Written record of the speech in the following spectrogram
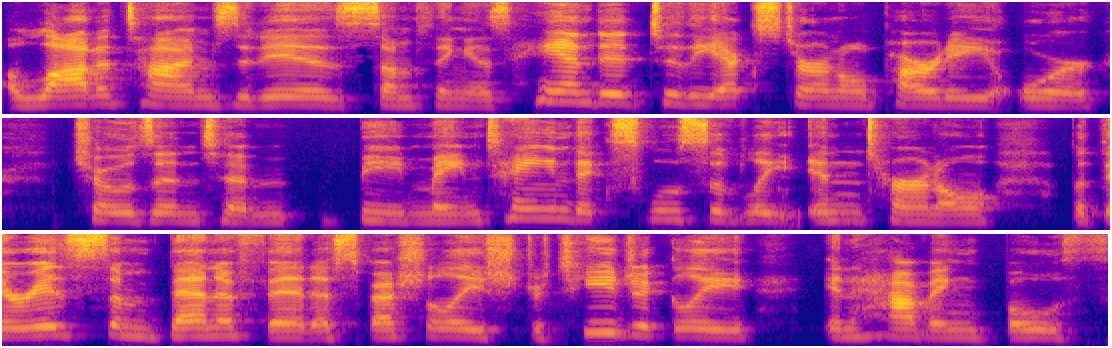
A lot of times it is something is handed to the external party or chosen to be maintained exclusively mm. internal, but there is some benefit, especially strategically, in having both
